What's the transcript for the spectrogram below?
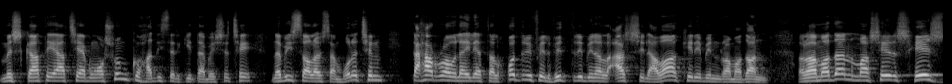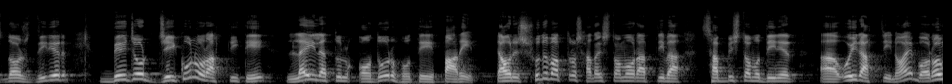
মিশকাতে আছে এবং অসংখ্য হাদিসের কিতাব এসেছে। নবী সাল্লাল্লাহু আলাইহি ওয়াসাল্লাম বলেছেন, "তাহাররাউ লাইলাতাল কদরি ফিল ভিত্রি মিনাল আশরিল আওয়াখিরি মিন রমাদান।" রমাদান মাসের শেষ ১০ দিনের বেজোট যেকোনো রাত্রিতে লাইলাতুল কদর হতে পারে। তাহলে শুধুমাত্র ২৭তম রাত্রি বা ২৬তম দিনের ওই রাত্রি নয় বরং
